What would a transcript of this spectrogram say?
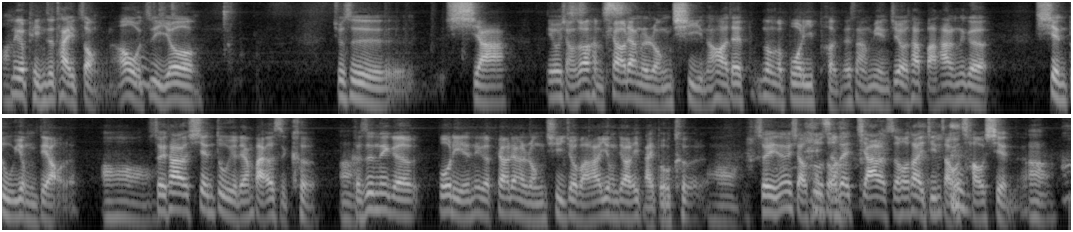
那个瓶子太重，然后我自己又就是瞎。因为我想说很漂亮的容器，然后再弄个玻璃盆在上面，结果他把他的那个限度用掉了哦，所以它的限度有两百二十克，嗯、可是那个玻璃的那个漂亮的容器就把它用掉了一百多克了哦，所以那个小助手在加的时候，他已经早就超限了啊，嗯、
